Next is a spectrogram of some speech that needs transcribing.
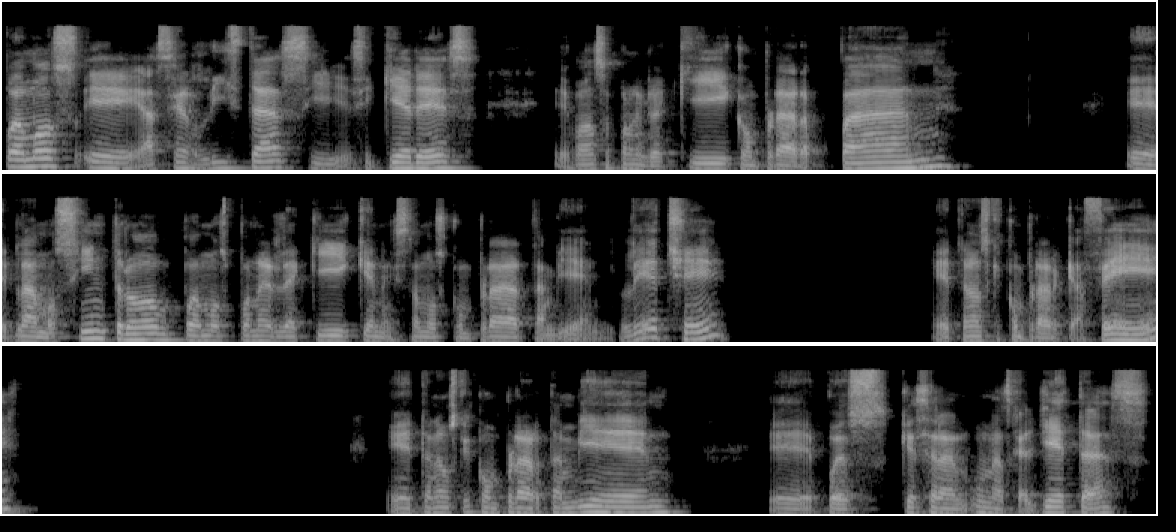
Podemos eh, hacer listas si, si quieres. Eh, vamos a ponerle aquí, comprar pan eh, damos intro, podemos ponerle aquí que necesitamos comprar también leche, eh, tenemos que comprar café, eh, tenemos que comprar también, eh, pues, ¿qué serán? Unas galletas,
